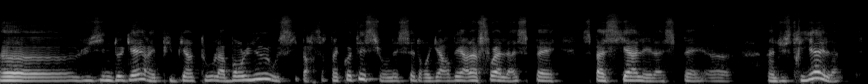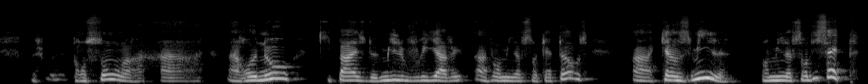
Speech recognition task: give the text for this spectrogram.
euh, l'usine de guerre et puis bientôt la banlieue aussi par certains côtés, si on essaie de regarder à la fois l'aspect spatial et l'aspect euh, industriel. Pensons à, Renault qui passe de 1000 ouvriers avant 1914 à 15 000 en 1917.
